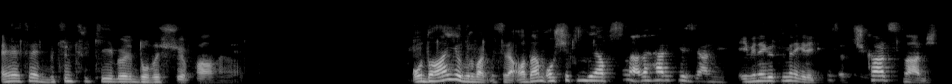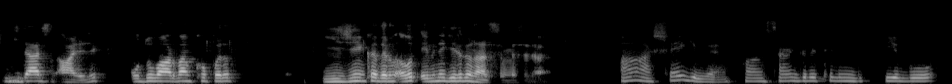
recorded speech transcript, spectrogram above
Evet evet bütün Türkiye'yi böyle dolaşıyor falan hani. O daha iyi olur bak mesela. Adam o şekilde yapsın abi. Herkes yani evine götürmene gerek yok mesela. Çıkarsın abi işte gidersin ailecek. O duvardan koparıp yiyeceğin kadarını alıp evine geri dönersin mesela. Aa şey gibi Hansel Gretel'in gittiği bu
